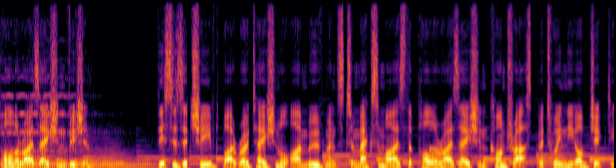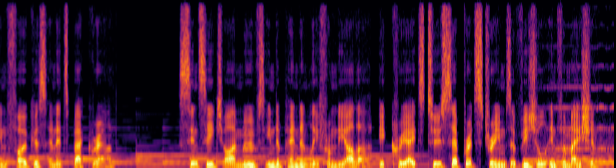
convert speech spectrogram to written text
polarization vision. This is achieved by rotational eye movements to maximize the polarization contrast between the object in focus and its background. Since each eye moves independently from the other, it creates two separate streams of visual information.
